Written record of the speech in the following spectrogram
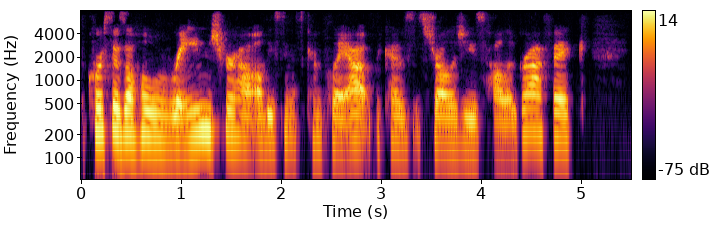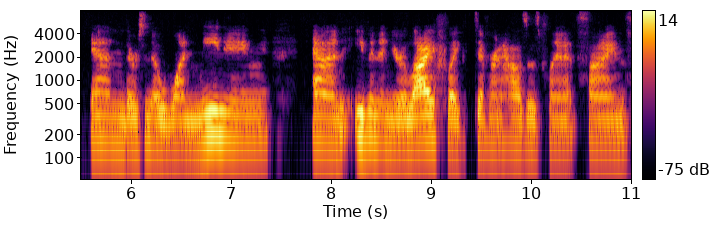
of course there's a whole range for how all these things can play out because astrology is holographic and there's no one meaning. And even in your life, like different houses, planet signs,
